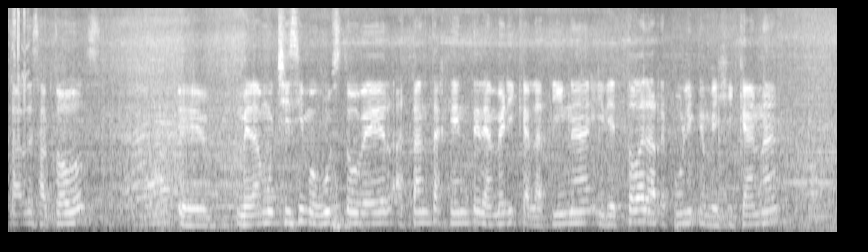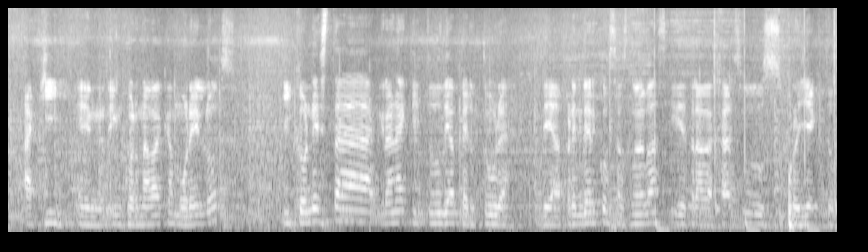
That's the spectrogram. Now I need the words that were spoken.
tardes a todos. Eh, me da muchísimo gusto ver a tanta gente de América Latina y de toda la República Mexicana aquí en, en Cuernavaca, Morelos, y con esta gran actitud de apertura, de aprender cosas nuevas y de trabajar sus proyectos.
